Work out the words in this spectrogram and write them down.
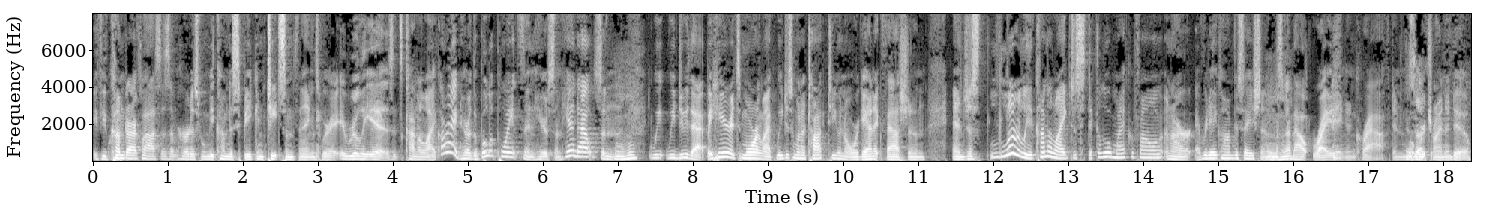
if you've come to our classes, have heard us when we come to speak and teach some things where it really is. It's kind of like, all right, here are the bullet points and here's some handouts. And Mm-hmm. we, we do that. But here it's more like we just want to talk to you in an organic fashion and just literally kind of like just stick a little microphone in our everyday conversations about writing and craft and what we're Mm-hmm. Trying to do.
